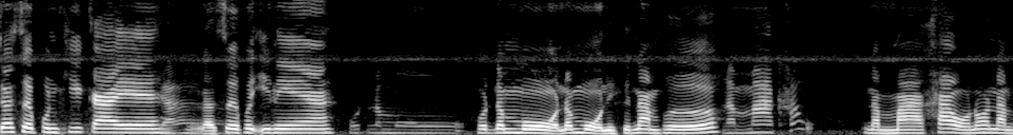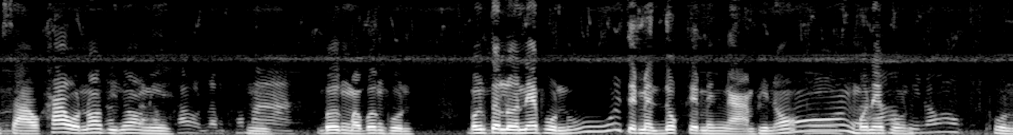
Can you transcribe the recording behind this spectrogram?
เจ้าเสือพุนขี้ไก่จ้าแล้วเสือพระอีเนียพดน้ำโมหดน้ำโมน้ำโมนี่คือน้ำเพอนำมาเข้าน้ำมาเข้าเนาะน้ำสาวเข้าเนาะพี่น้องนี่เข้านำเข้าอืมามเบิ้งมาเบิ้งพุ่น เบิ้งเตะเลยแน่พุ่นอู้ยจะแม่นดกจะแม่นงามพี่น้องเบิ้งแน่พุ่นพี่น้องพุ่น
